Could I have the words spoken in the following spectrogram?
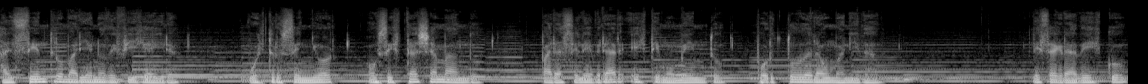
al centro mariano de Figueira. Vuestro Señor os está llamando para celebrar este momento por toda la humanidad. Les agradezco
